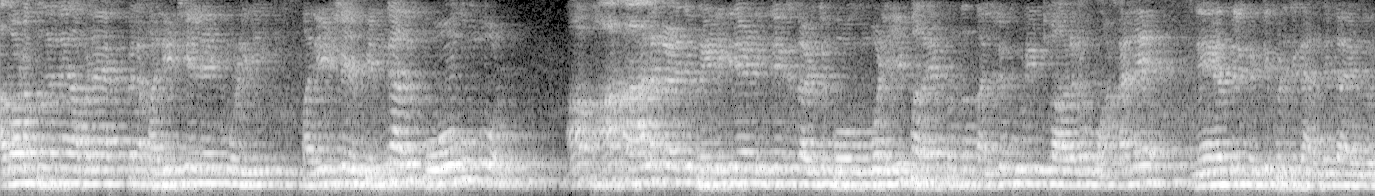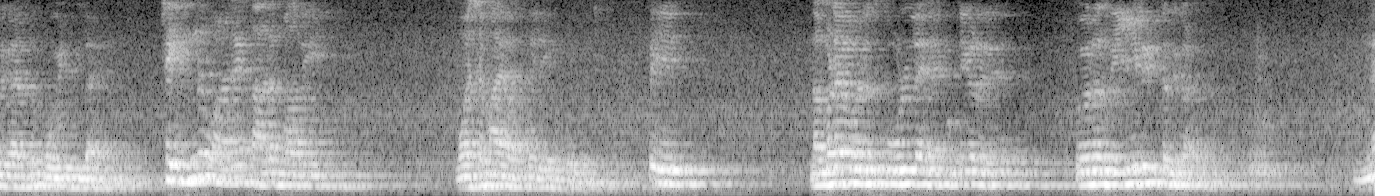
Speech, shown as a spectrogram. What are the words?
അതോടൊപ്പം തന്നെ നമ്മുടെ പിന്നെ പരീക്ഷയിലേക്ക് ഒഴുകി പരീക്ഷയിൽ പിന്നെ അത് പോകുമ്പോൾ ആ കാലം കഴിഞ്ഞ് പ്രീ ഡിഗ്രി ഡിഗ്രി ഒക്കെ കഴിഞ്ഞ് പോകുമ്പോൾ ഈ പറയപ്പെടുന്ന തല്ലു കൂടിയിട്ടുള്ള ആളുകൾ വളരെ സ്നേഹത്തിൽ കെട്ടിപ്പിടിച്ച് കരഞ്ഞിട്ടായിരുന്നു ഒരു കാലത്ത് പോയിട്ടുണ്ടായിരുന്നു പക്ഷെ ഇന്ന് വളരെ കാലം മാറി മോശമായ അവസ്ഥയിലേക്ക് പോയിട്ടുണ്ട്. ഈ നമ്മുടെ ഒരു സ്കൂളിലെ കുട്ടികൾ ഒരു റീൽ കണ്ടു. ഇന്ന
